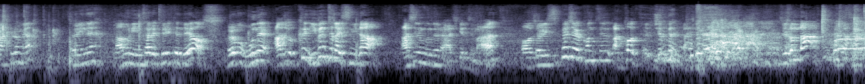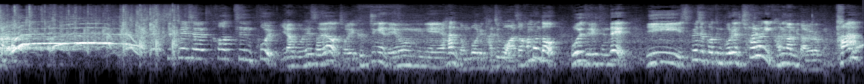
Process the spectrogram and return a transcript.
자, 그러면 저희는 마무리 인사를 드릴 텐데요. 여러분, 오늘 아주 큰 이벤트가 있습니다. 아시는 분들은 아시겠지만, 어, 저희 스페셜 컨트, 아, 컨, 슈per, 죄송합니다! 스페셜 커튼 콜이라고 해서요. 저희 극 중의 내용의 한 넘버를 가지고 와서 한 번 더 보여드릴 텐데, 이 스페셜 커튼 콜은 촬영이 가능합니다, 여러분. 단,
